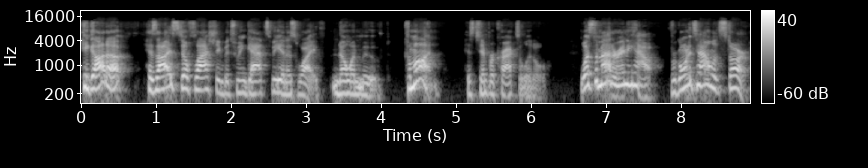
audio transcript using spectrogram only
He got up, his eyes still flashing between Gatsby and his wife. No one moved. Come on. His temper cracked a little. What's the matter, anyhow? If we're going to town, let's start.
